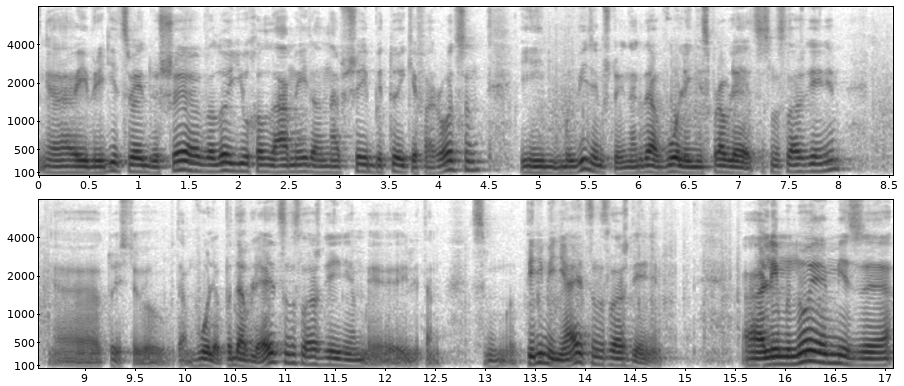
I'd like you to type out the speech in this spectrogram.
э, и вредит своей душе, велой юхал ламейдал навшей бытой кефароцен. И мы видим, что иногда воля не справляется с наслаждением – то есть э, там, воля подавляется наслаждением э, или там, переменяется наслаждением. Лимное мизе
